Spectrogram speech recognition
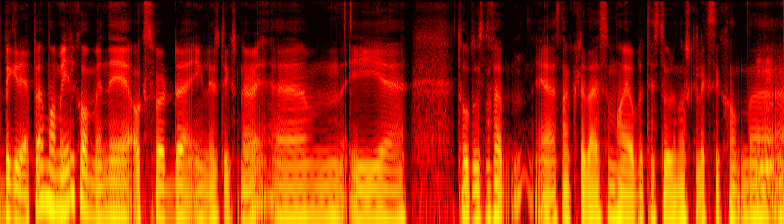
begrepet mamil kom inn i Oxford English Dictionary um, i uh, 2015. Jeg snakker til deg som har jobbet i Store norske leksikon, uh,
